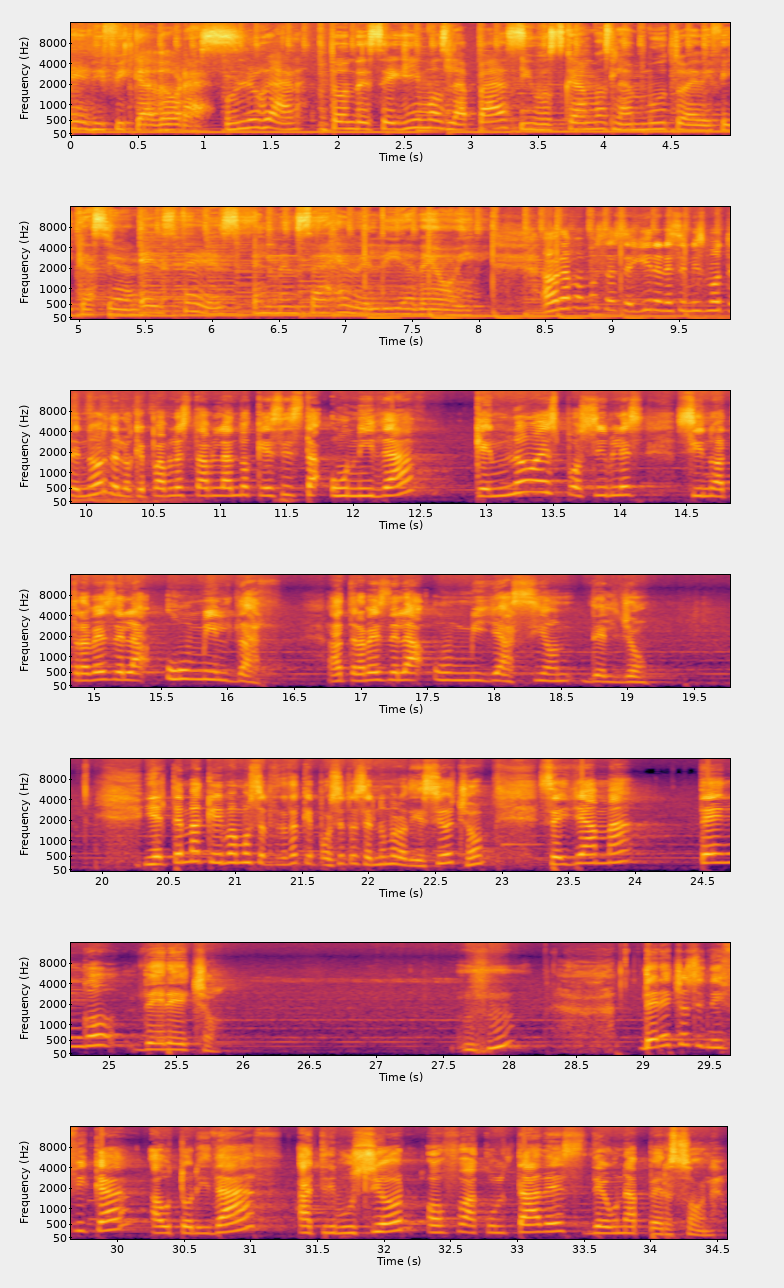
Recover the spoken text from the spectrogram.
Edificadoras, un lugar donde seguimos la paz y buscamos la mutua edificación. Este es el mensaje del día de hoy. Ahora vamos a seguir en ese mismo tenor de lo que Pablo está hablando, que es esta unidad que no es posible sino a través de la humildad, a través de la humillación del yo. Y el tema que hoy vamos a tratar, que por cierto es el número 18, se llama Tengo derecho. Derecho significa autoridad, atribución o facultades de una persona.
